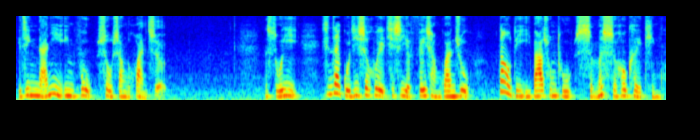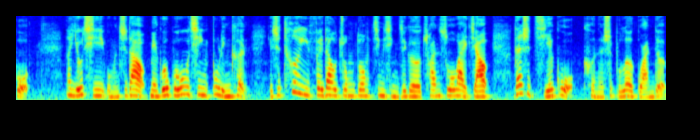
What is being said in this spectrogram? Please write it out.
已经难以应付受伤的患者。那所以，现在国际社会其实也非常关注，到底以巴冲突什么时候可以停火？那尤其我们知道，美国国务卿布林肯也是特意飞到中东进行这个穿梭外交，但是结果可能是不乐观的。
